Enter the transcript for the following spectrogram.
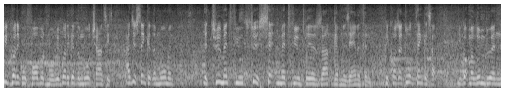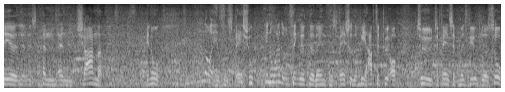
we've got to go forward more. We've got to give them more chances. I just think at the moment, the two midfield, two sitting midfield players aren't giving us anything because I don't think it's a. You've got Mulumbu in there and, and Scharner. You know, not anything special. You know, I don't think that they're anything special that we have to put up two defensive midfield players. So,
